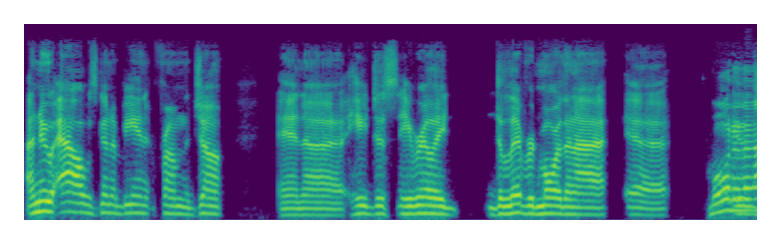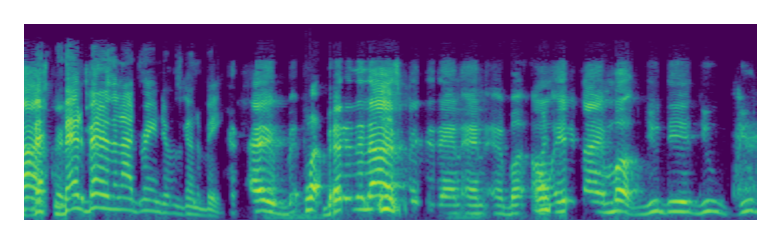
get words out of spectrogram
I knew Al was going to be in it from the jump, and uh, he just he really delivered more than I uh, More than I be- expected. better, better than I dreamed it was going to be. Hey, be- better than I expected, and, and and but on everything, Muck, you did you you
